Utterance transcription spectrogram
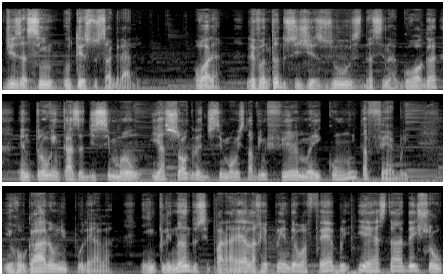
Diz assim o texto sagrado: Ora, Levantando-se Jesus da sinagoga, entrou em casa de Simão, e a sogra de Simão estava enferma e com muita febre, e rogaram-lhe por ela. E inclinando-se para ela, repreendeu a febre, e esta a deixou.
